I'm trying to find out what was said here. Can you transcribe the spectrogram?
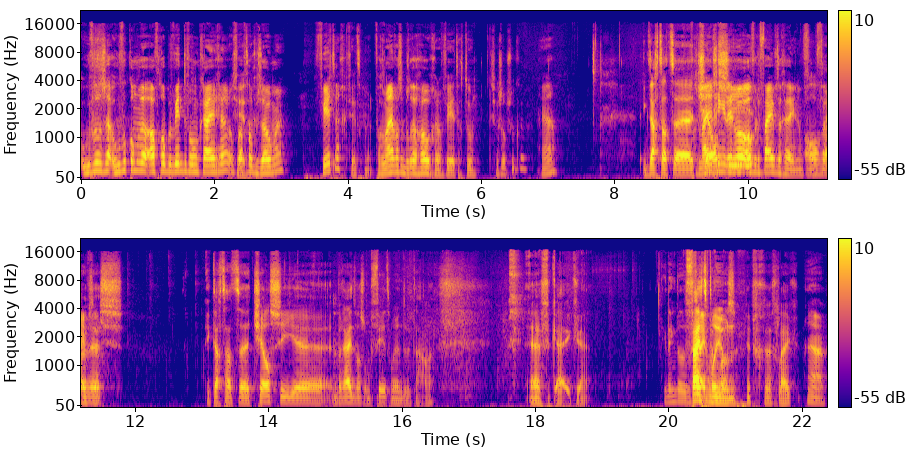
Hoeveel, zou- hoeveel konden we afgelopen winter voor hem krijgen? Of 40. afgelopen zomer? 40? 40 miljoen. Volgens mij was het bedrag hoger dan 40 toen. Ik eens opzoeken? Ja? Ik dacht dat eh mij ging het er wel over de 50 heen. Of, of 50. Alvarez... Ik dacht dat eh, Chelsea eh, bereid was om 40 miljoen te betalen. Even kijken. Ik denk dat het 50 miljoen, was. je gelijk. Ja.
